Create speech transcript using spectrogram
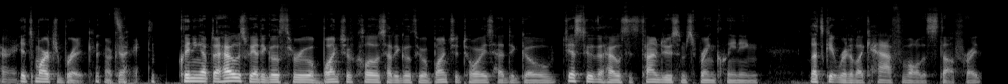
All right. It's March break. Okay. right. Cleaning up the house, we had to go through a bunch of clothes, had to go through a bunch of toys, had to go just through the house. It's time to do some spring cleaning. Let's get rid of like half of all this stuff, right?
